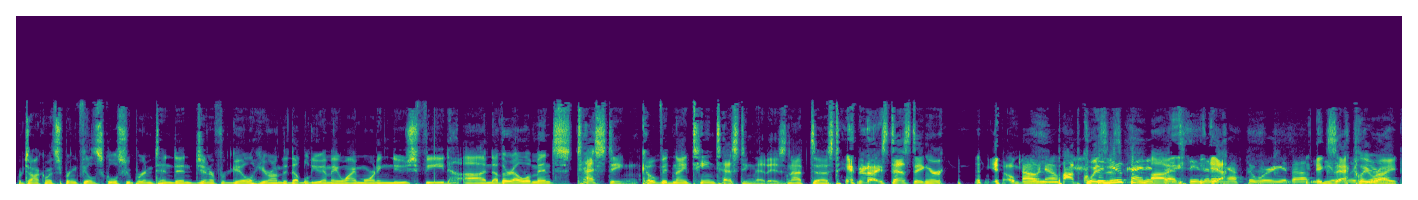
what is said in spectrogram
We're talking with Springfield School Superintendent Jennifer Gill here on the WMAY Morning News Feed. Uh, another element, testing, COVID 19 testing, that is, not uh, standardized testing or, you know, oh, no. pop quizzes. The new kind of uh, testing that yeah. I have to worry about. Exactly right.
